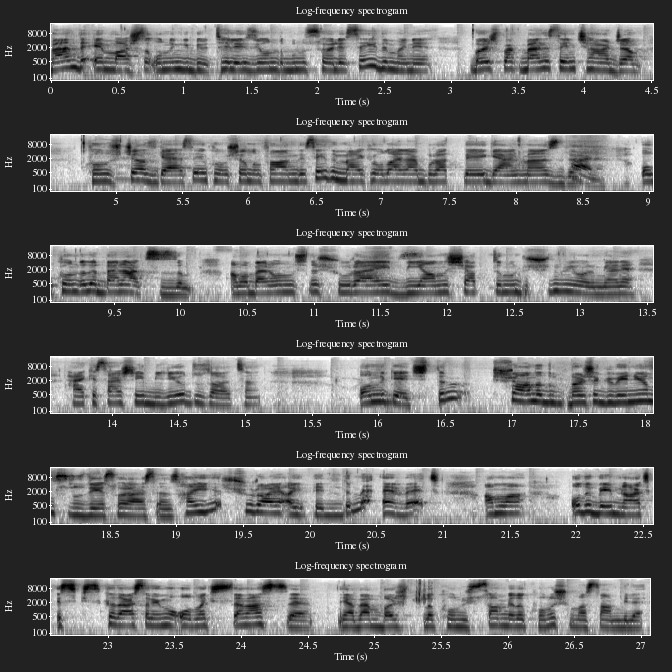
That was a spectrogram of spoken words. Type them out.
ben de en başta onun gibi televizyonda bunu söyleseydim hani Barış bak ben de seni çağıracağım konuşacağız gelsene konuşalım falan deseydim belki olaylar Murat Bey'e gelmezdi. Yani. O konuda da ben haksızım. Ama ben onun dışında Şura'ya bir yanlış yaptığımı düşünmüyorum. Yani herkes her şeyi biliyordu zaten. Onu geçtim. Şu anda da Barış'a güveniyor musunuz diye sorarsanız hayır. Şuraya ayıp edildi mi? Evet. Ama o da benimle artık eskisi kadar samimi olmak istemezse ya ben Barış'la konuşsam ya da konuşmasam bile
